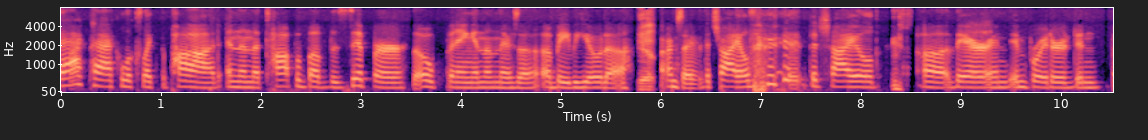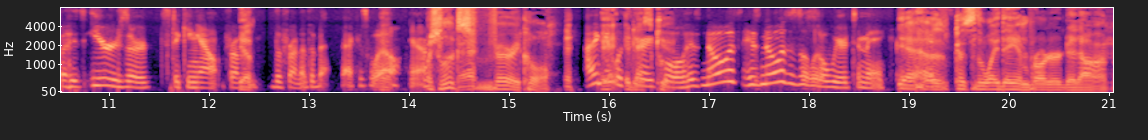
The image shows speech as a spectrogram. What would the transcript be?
backpack looks like the pod, and then the top above the zipper, the opening, and then there's a, a baby Yoda. Yep. I'm sorry, the child, the child uh, there and embroidered, and but his ears are sticking out from Yep. the front of the backpack as well. Yeah. Which looks very cool. I think it, it- looks it is very cool. His nose, his nose is a little weird to me. 'Cause Yeah, because of the way they embroidered it on.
